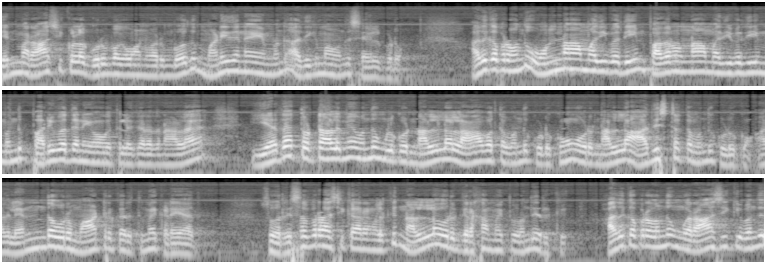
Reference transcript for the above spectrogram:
ஜென்ம ராசிக்குள்ளே குரு பகவான் வரும்போது மனிதநேயம் வந்து அதிகமாக வந்து செயல்படும். அதுக்கப்புறம் வந்து ஒன்றாம் அதிபதியும் பதினொன்றாம் அதிபதியும் வந்து பரிவர்த்தனை யோகத்தில் இருக்கிறதுனால எதை தொட்டாலுமே வந்து உங்களுக்கு ஒரு நல்ல லாபத்தை வந்து கொடுக்கும் ஒரு நல்ல அதிர்ஷ்டத்தை வந்து கொடுக்கும். அதில் எந்த ஒரு மாற்று கருத்துமே கிடையாது. ஸோ ரிஷபராசிக்காரங்களுக்கு நல்ல ஒரு கிரக அமைப்பு வந்து இருக்குது அதுக்கப்புறம் வந்து உங்கள் ராசிக்கு வந்து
